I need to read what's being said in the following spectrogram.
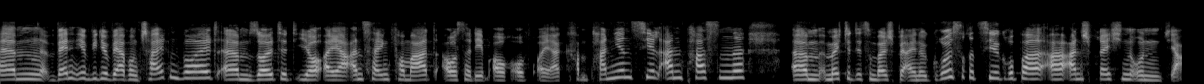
Ähm, wenn ihr Videowerbung schalten wollt, ähm, solltet ihr euer Anzeigenformat außerdem auch auf euer Kampagnenziel anpassen. Ähm, möchtet ihr zum Beispiel eine größere Zielgruppe äh, ansprechen und ja,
